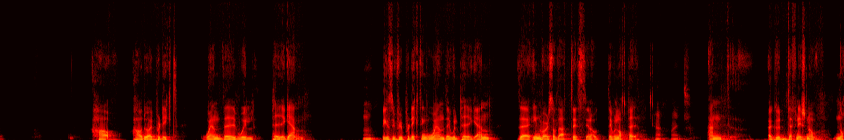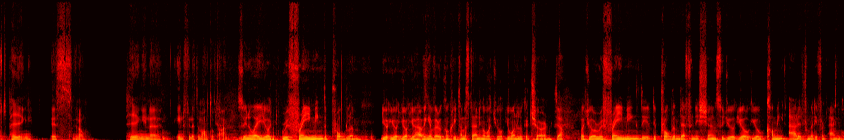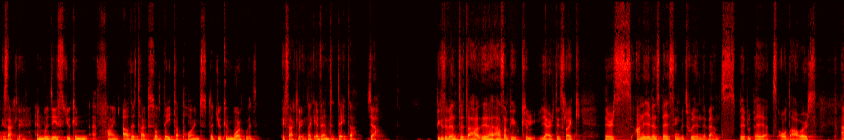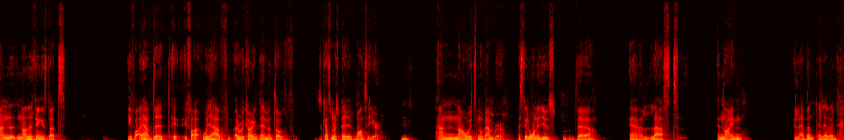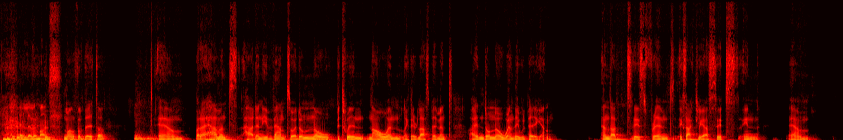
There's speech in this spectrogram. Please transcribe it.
how how do I predict when they will pay again? Because if you're predicting when they will pay again, the inverse of that is you know they will not pay. Yeah, right. And a good definition of not paying is, you know, paying in a infinite amount of time. So in a way, you're reframing the problem. You're, you're, you're, you're having a very concrete understanding of what you, you want to look at churn. Yeah. But you're reframing the, the problem definition. So you're, you're, you're coming at it from a different angle. Exactly. And with this, you can find other types of data points that you can work with, Exactly. like event data. yeah. Because event data has, it has some peculiarities, like there's uneven spacing between events. People pay at odd hours. And another thing is that if I have that, if I, we have a recurring payment of the customers pay once a year, and now it's November, I still want to use the uh, last uh, nine, 11 11, 11 months. month of data. Um, but I haven't had any event, so I don't know between now and like their last payment. I don't know when they will pay again, and that is framed exactly as it's in um,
